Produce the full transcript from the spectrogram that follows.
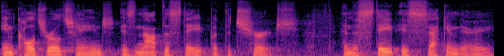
in cultural change is not the state, but the church. And the state is secondary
